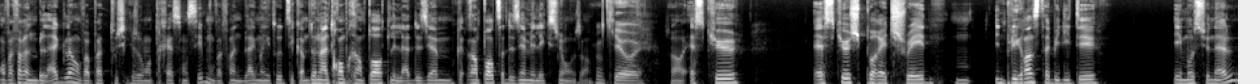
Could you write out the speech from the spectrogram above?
on va faire une blague, là, on va pas toucher quelque chose de très sensible, on va faire une blague malgré tout. C'est comme Donald Trump remporte, la deuxième, remporte sa deuxième élection. Genre, Ok, ouais. genre est-ce que, est que je pourrais trade une plus grande stabilité émotionnelle,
